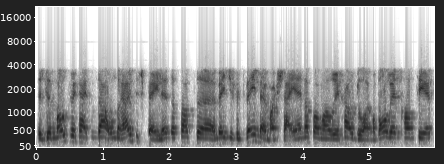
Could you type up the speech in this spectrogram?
dus de mogelijkheid om daar onderuit te spelen, dat dat uh, een beetje verdween bij Marseille. En dat dan alweer gauw de lange bal werd gehanteerd.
